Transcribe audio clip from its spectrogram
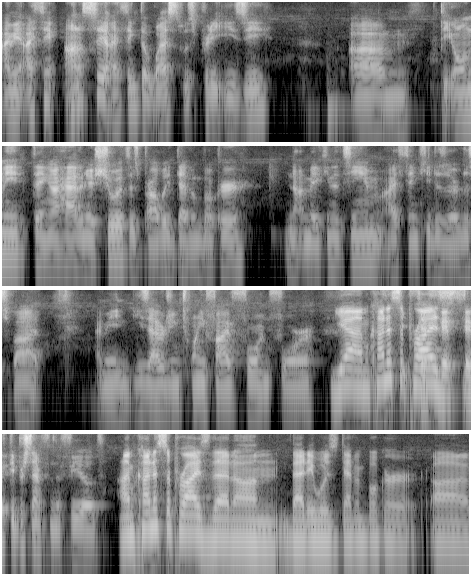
I mean, I think honestly, I think the West was pretty easy. Um, the only thing I have an issue with is probably Devin Booker not making the team. I think he deserved a spot. I mean, he's averaging 25, 4 and 4. yeah, I'm kind of surprised. 50% from the field. I'm kind of surprised that um that it was Devin Booker uh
